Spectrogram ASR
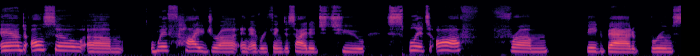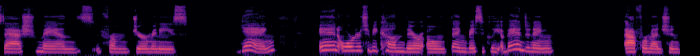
And also, um, with Hydra and everything, decided to split off from Big Bad Broomstache Man's from Germany's gang in order to become their own thing, basically abandoning aforementioned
